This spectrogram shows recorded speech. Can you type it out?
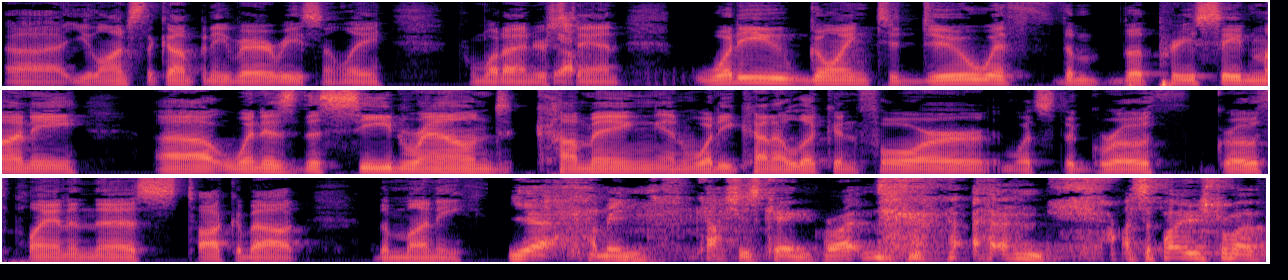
Uh, you launched the company very recently, from what I understand. Yeah. What are you going to do with the, the pre-seed money? Uh, when is the seed round coming, and what are you kind of looking for? What's the growth growth plan in this? Talk about the money. Yeah, I mean, cash is king, right? um, I suppose from a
